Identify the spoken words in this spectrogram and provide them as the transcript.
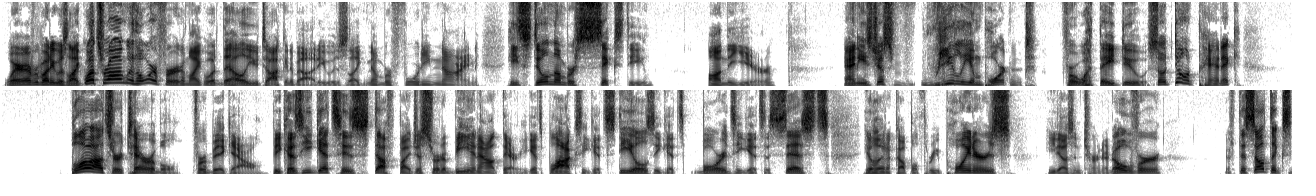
where everybody was like, What's wrong with Horford? I'm like, What the hell are you talking about? He was like number 49. He's still number 60 on the year, and he's just really important for what they do. So don't panic. Blowouts are terrible for Big Al because he gets his stuff by just sort of being out there. He gets blocks, he gets steals, he gets boards, he gets assists. He'll hit a couple three pointers. He doesn't turn it over. If the Celtics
